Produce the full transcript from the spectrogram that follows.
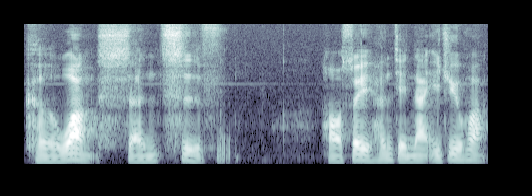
渴望神赐福。好，所以很简单一句话，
